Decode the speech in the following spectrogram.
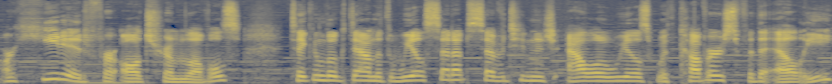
are heated for all trim levels. Taking a look down at the wheel setup, 17 inch alloy wheels with covers for the LE,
